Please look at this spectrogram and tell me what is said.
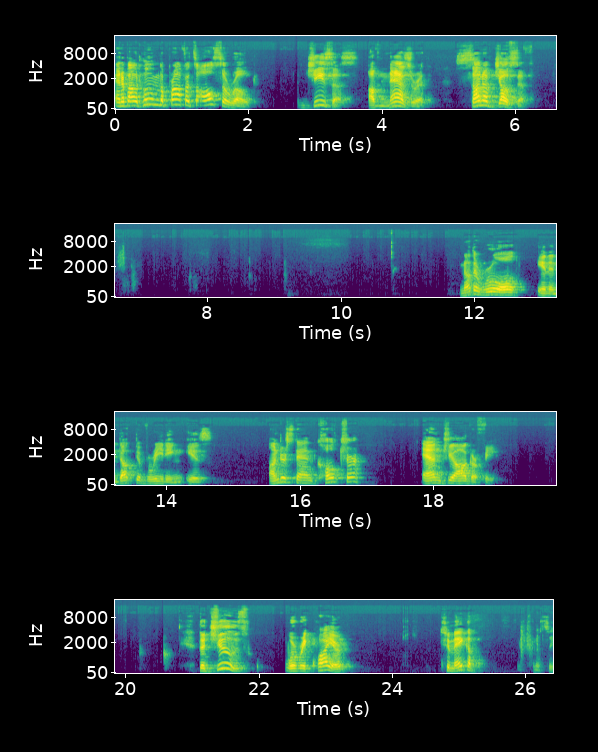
and about whom the prophets also wrote, Jesus of Nazareth, son of Joseph. Another rule in inductive reading is understand culture and geography. The Jews were required to make a let's see.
